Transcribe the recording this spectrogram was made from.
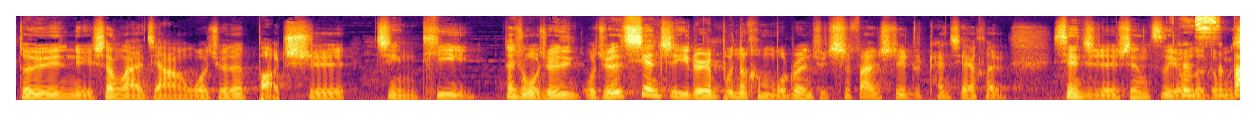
对于女生来讲，我觉得保持警惕。但是我觉得，我觉得限制一个人不能和某个人去吃饭，是一个看起来很限制人身自由的东西。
